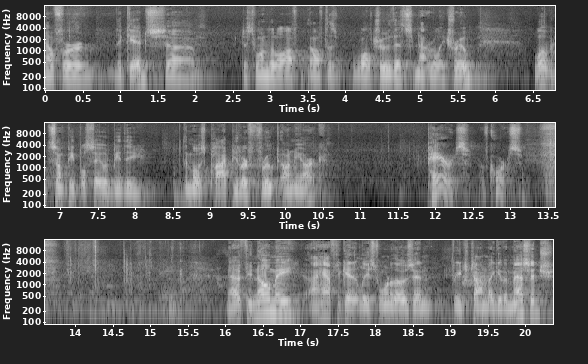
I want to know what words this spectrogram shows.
Now, for the kids, uh, just one little off, off the wall truth that's not really true. What would some people say would be the, the most popular fruit on the ark? Pears, of course. Now, if you know me, I have to get at least one of those in for each time I give a message.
